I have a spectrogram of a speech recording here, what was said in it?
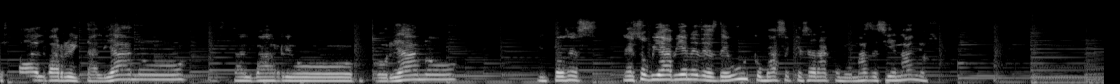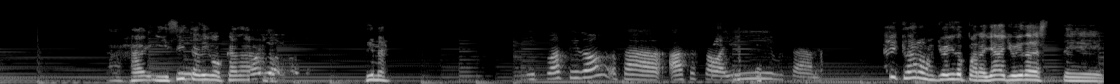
está el barrio italiano, está el barrio coreano. Entonces, eso ya viene desde, uy, como hace que será como más de 100 años. Ajá, y sí, Sí. te digo, cada... Oye, Dime. ¿Y tú has ido? O sea, ¿has estado ahí? O sea, Sí, claro, yo he ido para allá, yo he ido a este,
